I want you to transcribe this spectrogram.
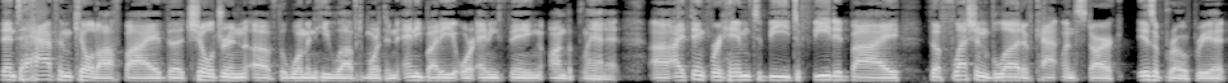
than to have him killed off by the children of the woman he loved more than anybody or anything on the planet. Uh, I think for him to be defeated by the flesh and blood of Catelyn Stark is appropriate.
